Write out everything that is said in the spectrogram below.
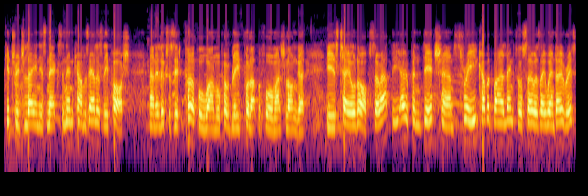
Kittredge Lane is next, and then comes Ellerslie Posh, and it looks as if Purple One will probably pull up before much longer is tailed off. So at the open ditch and three, covered by a length or so as they went over it,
